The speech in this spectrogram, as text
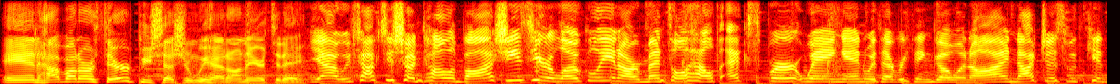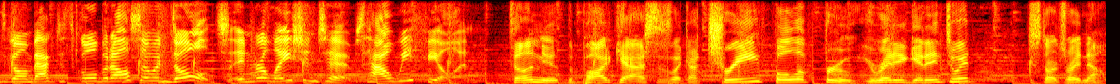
And how about our therapy session we had on air today? Yeah, we've talked to Chantal Bosch. She's here locally and our mental health expert weighing in with everything going on, not just with kids going back to school, but also adults in relationships. How we feeling? Telling you, the podcast is like a tree full of fruit. You ready to get into it? Starts right now.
